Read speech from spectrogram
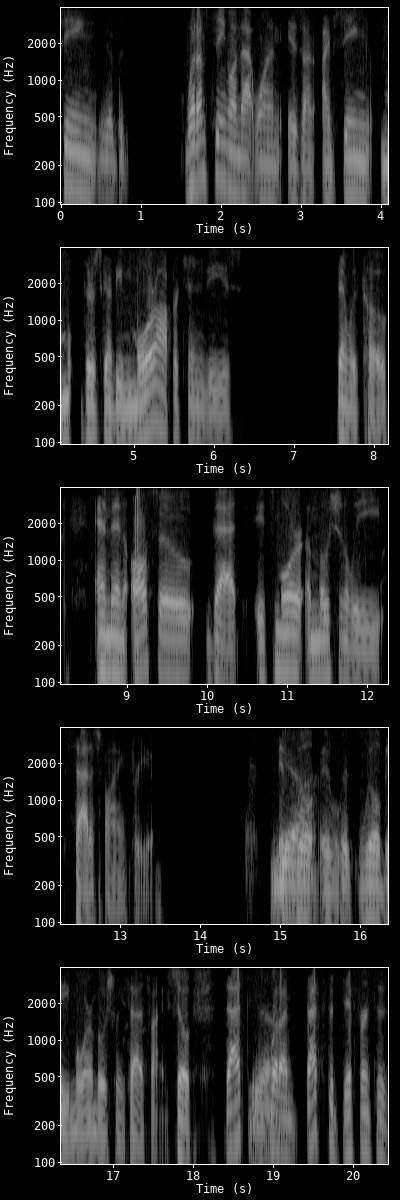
seeing yeah, the, what I'm seeing on that one is I'm, I'm seeing m- there's going to be more opportunities than with Coke, and then also that it's more emotionally satisfying for you. It yeah. will it will be more emotionally satisfying. So that's Yeah. what I'm. That's the differences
